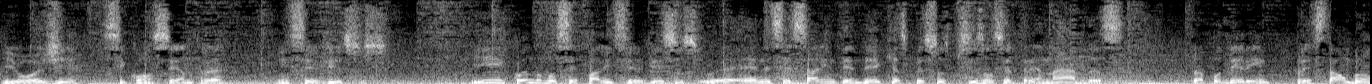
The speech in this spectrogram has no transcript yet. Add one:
e hoje se concentra em serviços. E quando você fala em serviços, é é necessário entender que as pessoas precisam ser treinadas para poderem prestar um bom,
